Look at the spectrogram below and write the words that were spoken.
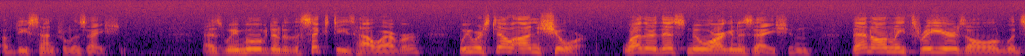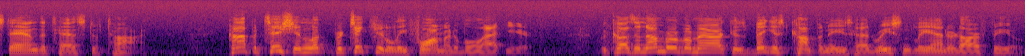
of decentralization. As we moved into the 60s, however, we were still unsure whether this new organization, then only three years old, would stand the test of time. Competition looked particularly formidable that year because a number of America's biggest companies had recently entered our field.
